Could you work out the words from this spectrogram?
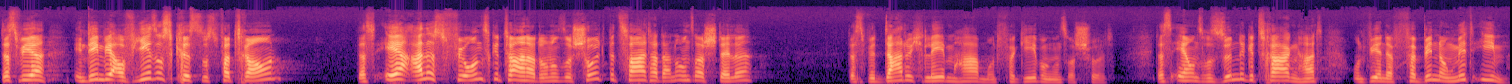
Dass wir, indem wir auf Jesus Christus vertrauen, dass er alles für uns getan hat und unsere Schuld bezahlt hat an unserer Stelle, dass wir dadurch Leben haben und Vergebung unserer Schuld. Dass er unsere Sünde getragen hat und wir in der Verbindung mit ihm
